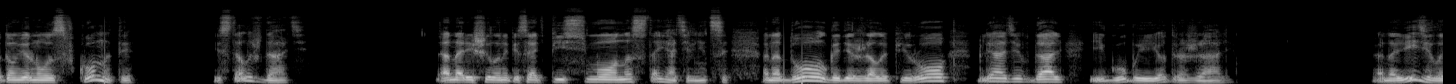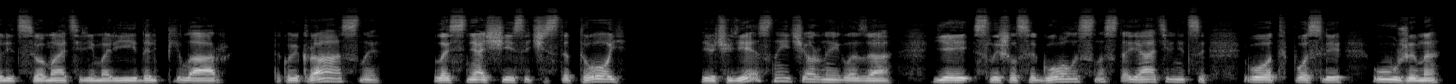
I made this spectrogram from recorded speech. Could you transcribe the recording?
потом вернулась в комнаты и стала ждать. Она решила написать письмо настоятельнице. Она долго держала перо, глядя вдаль, и губы ее дрожали. Она видела лицо матери Марии Дель Пилар, такое красное, лоснящееся чистотой, ее чудесные черные глаза. Ей слышался голос настоятельницы. Вот после ужина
